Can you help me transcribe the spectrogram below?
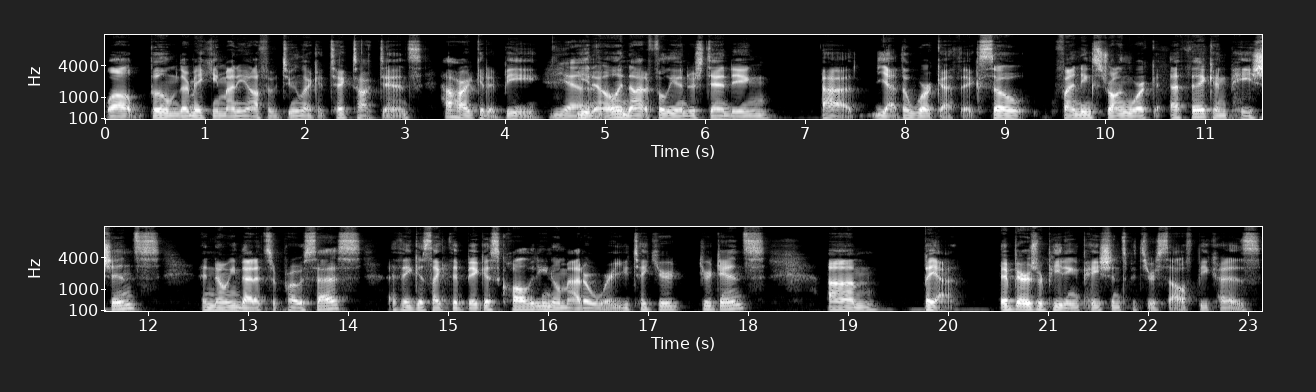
well boom they're making money off of doing like a tiktok dance. How hard could it be? Yeah. you know and not fully understanding uh yeah the work ethic. So finding strong work ethic and patience and knowing that it's a process i think is like the biggest quality no matter where you take your your dance. Um but yeah it bears repeating patience with yourself because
